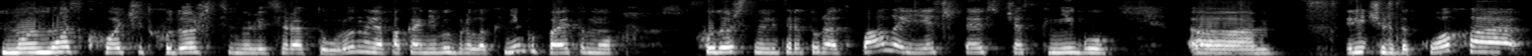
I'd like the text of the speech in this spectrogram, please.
мой мозг хочет художественную литературу, но я пока не выбрала книгу, поэтому художественная литература отпала, и я читаю сейчас книгу э, Ричарда Коха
